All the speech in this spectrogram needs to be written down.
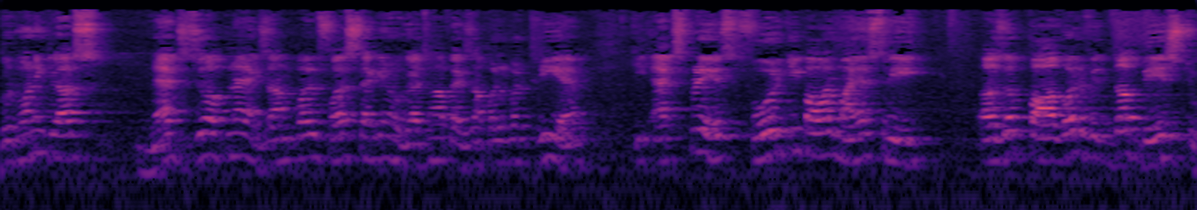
गुड मॉर्निंग क्लास नेक्स्ट जो अपना एग्ज़ाम्पल फ़र्स्ट सेकंड हो गया था, अब एग्ज़ाम्पल नंबर थ्री है कि एक्सप्रेस फोर की power minus three as a power with the base two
